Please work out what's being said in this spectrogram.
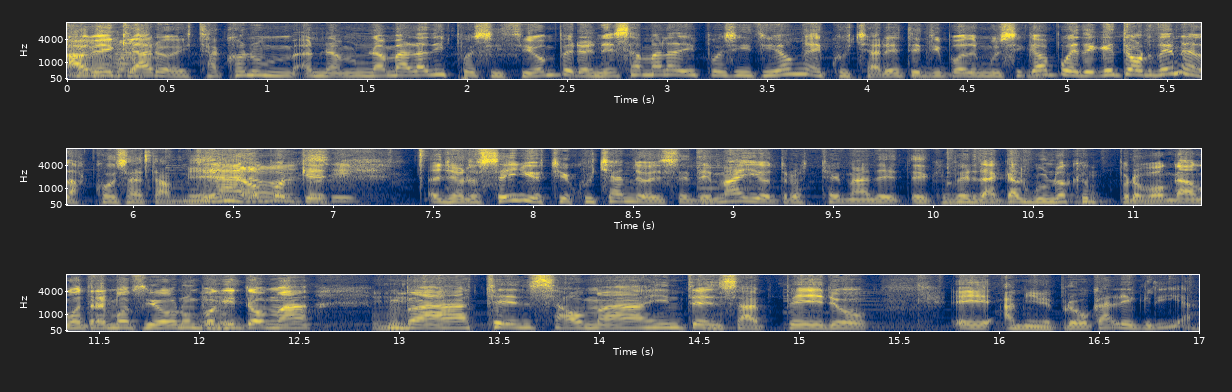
A ver, claro, estás con un- una, una mala disposición, pero en esa mala disposición escuchar este tipo de música puede que te ordene las cosas también, Claro, ¿no? Porque sí. yo no sé, yo estoy escuchando ese tema y otros temas de, de que es verdad que algunos que provocan otra emoción un poquito más, más tensa o más intensa, pero eh, a mí me provoca alegría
